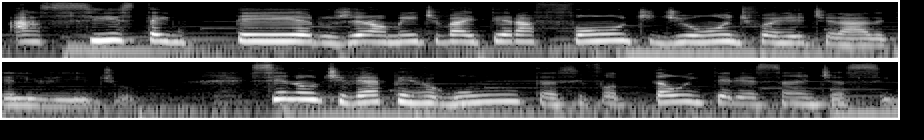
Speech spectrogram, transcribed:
assista inteiro. Geralmente vai ter a fonte de onde foi retirado aquele vídeo. Se não tiver pergunta, se for tão interessante assim,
